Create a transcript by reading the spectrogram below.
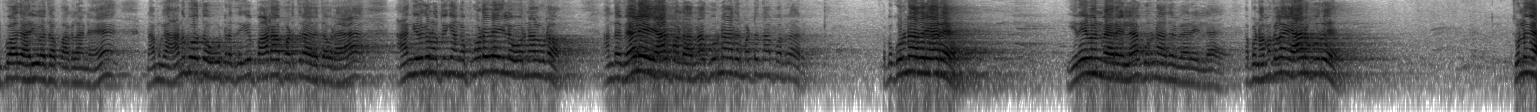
இப்போ அது அறிவை தான் பார்க்கலான்னு. நமக்கு அனுபவத்தை ஊட்டுறதுக்கு பாடாப்படுத்துறாரு தவிர அங்கே இருக்கிறவங்க தூக்கி அங்கே போடவே இல்லை ஒரு நாள் கூட. அந்த வேலையை யார் பண்ணுறாருன்னா குருநாதர் மட்டும்தான் பண்ணுறாரு அப்போ குருநாதர் யார்? இறைவன் வேற இல்லை குருநாதர் வேற இல்லை. அப்போ நமக்கெல்லாம் யார் குரு? சொல்லுங்க.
